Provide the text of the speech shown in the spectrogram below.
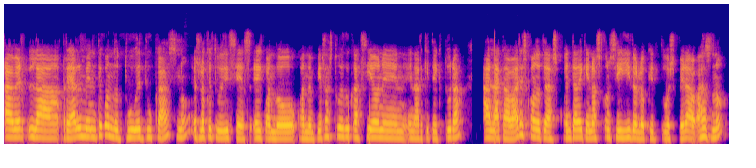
a ver, la, realmente cuando tú educas, ¿no? Es lo que tú dices, eh, cuando, cuando empiezas tu educación en, en, arquitectura, al acabar es cuando te das cuenta de que no has conseguido lo que tú esperabas, ¿no?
